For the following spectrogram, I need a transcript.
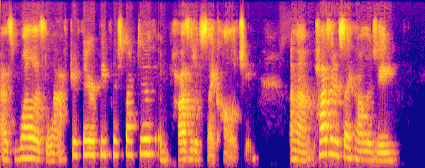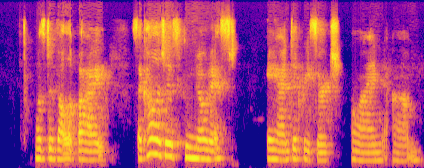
as well as laughter therapy perspective and positive psychology. Um, positive psychology was developed by psychologists who noticed and did research on um,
